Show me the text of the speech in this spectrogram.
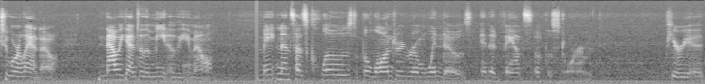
to Orlando. Now we get into the meat of the email. Maintenance has closed the laundry room windows in advance of the storm. Period.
